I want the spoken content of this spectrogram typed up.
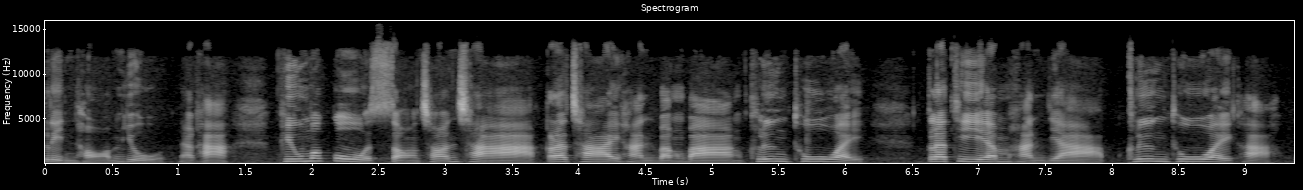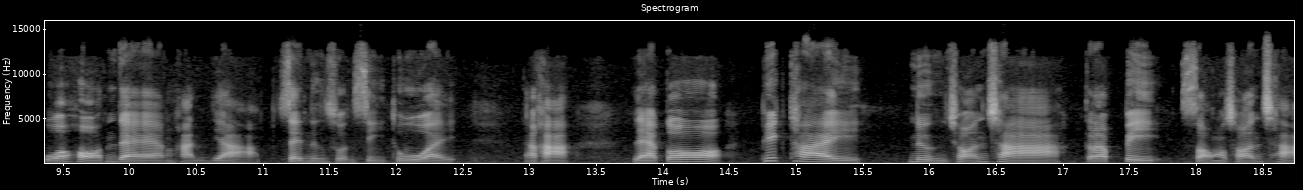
กลิ่นหอมอยู่นะคะ ผิวมะกรูด 2 ช้อนชา กระชายหั่นบางๆ ครึ่งถ้วย กระเทียมหั่นหยาบ ครึ่งถ้วยค่ะ หัวหอมแดงหั่นหยาบ เศษหนึ่งส่วนสี่ถ้วยนะคะ แล้วก็พริกไทย 1 ช้อนชา กระปิ 2 ช้อนชา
